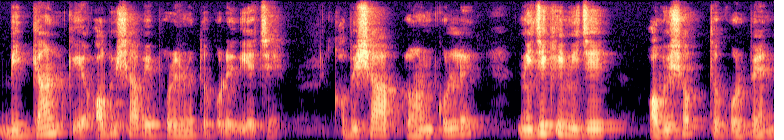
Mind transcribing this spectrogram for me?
বিজ্ঞানকে অভিশাপে পরিণত করে দিয়েছে। অভিশাপ গ্রহণ করলে নিজেকে নিজে অভিশপ্ত করবেন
